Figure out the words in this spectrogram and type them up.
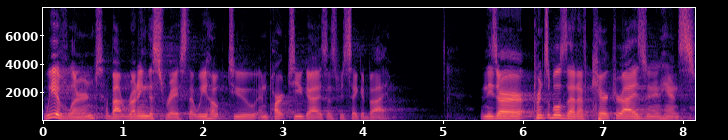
we have learned about running this race that we hope to impart to you guys as we say goodbye. And these are principles that have characterized and enhanced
